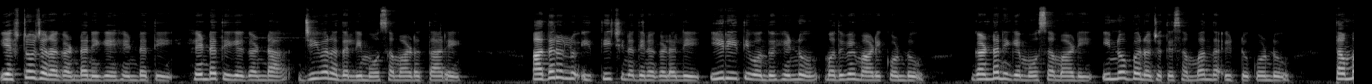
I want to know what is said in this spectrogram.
ಎಷ್ಟೋ ಜನ ಗಂಡನಿಗೆ ಹೆಂಡತಿ, ಹೆಂಡತಿಗೆ ಗಂಡ ಜೀವನದಲ್ಲಿ ಮೋಸ ಮಾಡುತ್ತಾರೆ. ಅದರಲ್ಲೂ ಇತ್ತೀಚಿನ ದಿನಗಳಲ್ಲಿ ಈ ರೀತಿ ಒಂದು ಹೆಣ್ಣು ಮದುವೆ ಮಾಡಿಕೊಂಡು ಗಂಡನಿಗೆ ಮೋಸ ಮಾಡಿ ಇನ್ನೊಬ್ಬನ ಜೊತೆ ಸಂಬಂಧ ಇಟ್ಟುಕೊಂಡು ತಮ್ಮ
